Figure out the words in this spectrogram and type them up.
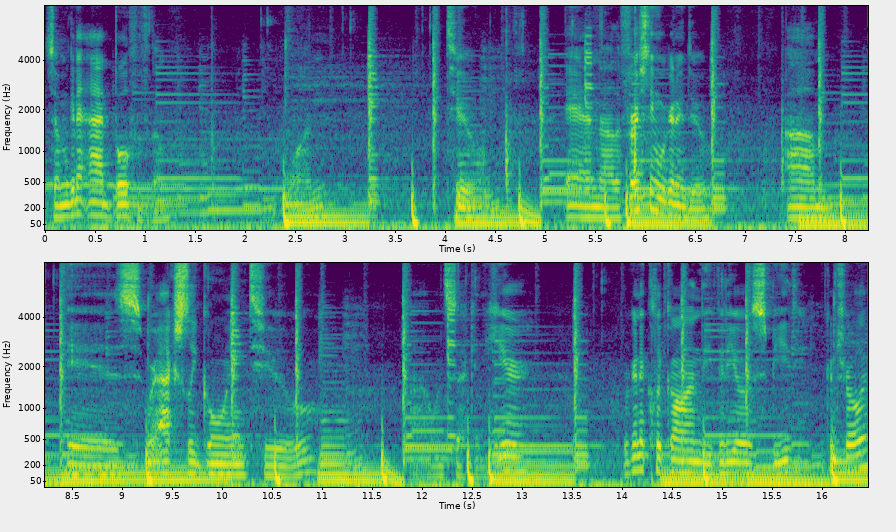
So I'm going to add both of them. One, two, and uh, the first thing we're going to do um, is we're actually going to uh, one second here. We're going to click on the video speed controller,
